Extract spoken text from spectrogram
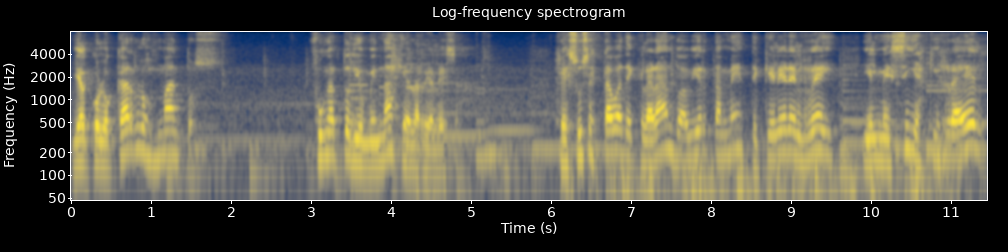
Y al colocar los mantos, fue un acto de homenaje a la realeza. Jesús estaba declarando abiertamente que Él era el rey y el Mesías que Israel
